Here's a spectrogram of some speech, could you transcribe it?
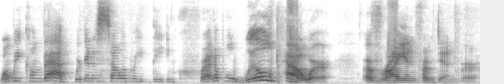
When we come back, we're going to celebrate the incredible willpower of Ryan from Denver.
